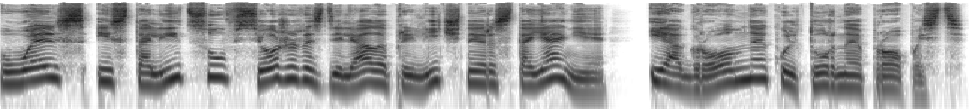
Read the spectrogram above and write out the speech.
Уэльс и столицу все же разделяло приличное расстояние и огромная культурная пропасть.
